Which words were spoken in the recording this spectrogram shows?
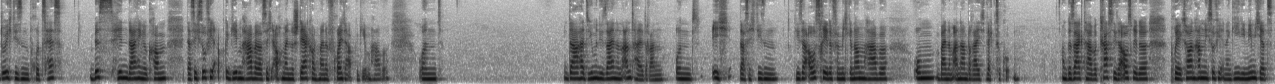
durch diesen Prozess bis hin dahin gekommen, dass ich so viel abgegeben habe, dass ich auch meine Stärke und meine Freude abgegeben habe. Und da hat Human Design einen Anteil dran. Und ich, dass ich diesen, diese Ausrede für mich genommen habe, um bei einem anderen Bereich wegzugucken. Und gesagt habe, krass, diese Ausrede, Projektoren haben nicht so viel Energie, die nehme ich jetzt,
